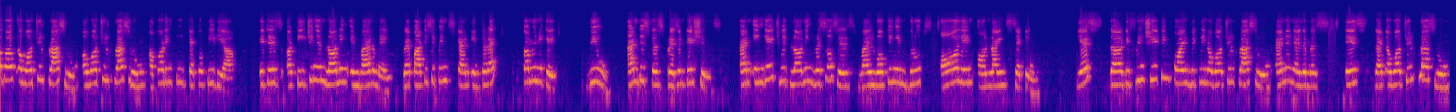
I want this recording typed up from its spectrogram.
about a virtual classroom, a virtual classroom, according to Techopedia, it is a teaching and learning environment where participants can interact, communicate, view, and discuss presentations and engage with learning resources while working in groups all in online setting. Yes, the differentiating point between a virtual classroom and an LMS is that a virtual classroom,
